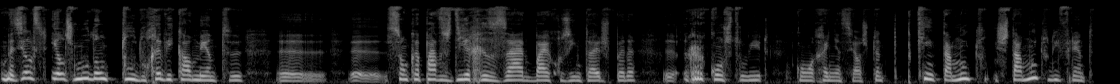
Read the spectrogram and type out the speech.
mas eles, eles mudam tudo radicalmente, uh, uh, são capazes de arrasar bairros inteiros para uh, reconstruir com arranha-céus. Portanto, Pequim está muito, está muito diferente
